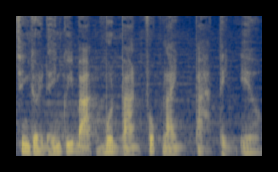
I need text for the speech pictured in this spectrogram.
Xin gửi đến quý bạn muôn vàn phúc lành và tình yêu.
